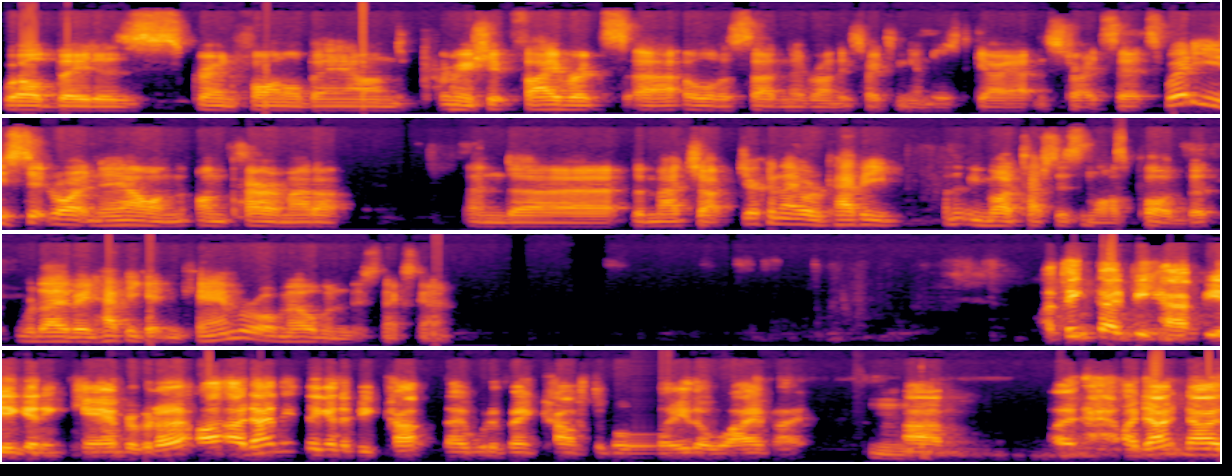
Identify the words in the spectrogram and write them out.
world beaters, grand final bound, premiership favourites. Uh, all of a sudden, everyone's expecting them just to go out in straight sets. Where do you sit right now on, on Parramatta and uh, the matchup? Do you reckon they would have happy? I think we might have touched this in the last pod, but would they have been happy getting Canberra or Melbourne this next game? I think they'd be happier getting Canberra, but I, I don't think they're going to be. They would have been comfortable either way, mate. Mm. Um, I, I don't know.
